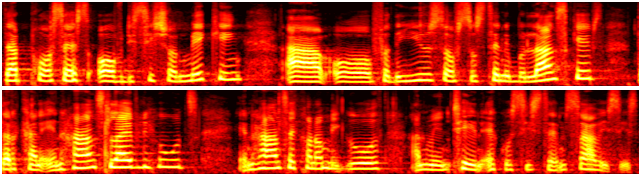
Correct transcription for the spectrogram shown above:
that process of decision making uh, or for the use of sustainable landscapes that can enhance livelihoods, enhance economic growth, and maintain ecosystem services.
